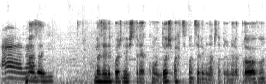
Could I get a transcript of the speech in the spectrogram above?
É, né? Mas aí. Mas aí depois de uma estreia com dois participantes eliminados na primeira prova,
